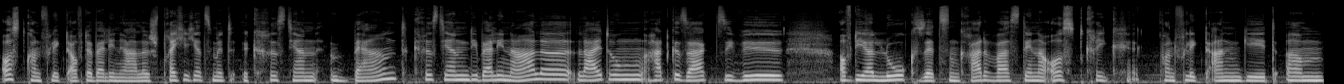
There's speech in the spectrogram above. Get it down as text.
Ostkonflikt auf der Berlinale spreche ich jetzt mit Christian Berndt. Christian, die Berlinale Leitung hat gesagt, sie will auf Dialog setzen, gerade was den Ostkrieg Konflikt angeht. Ähm,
